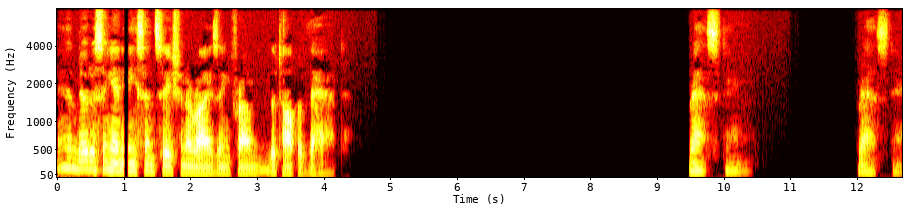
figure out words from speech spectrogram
And noticing any sensation arising from the top of the head. Resting, resting.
